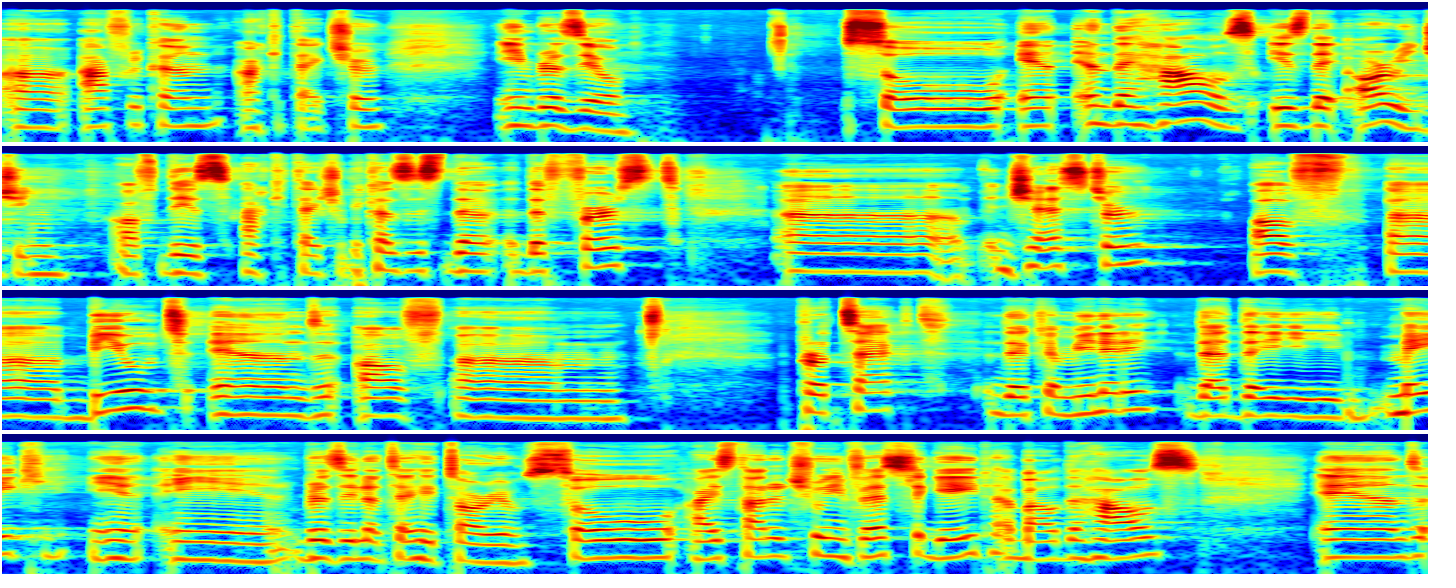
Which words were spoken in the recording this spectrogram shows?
uh, African architecture in Brazil. So, and, and, the house is the origin of this architecture because it's the, the first uh, gesture of uh, build and of um, protect the community that they make in, in, Brazilian territory. So I started to investigate about the house, and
